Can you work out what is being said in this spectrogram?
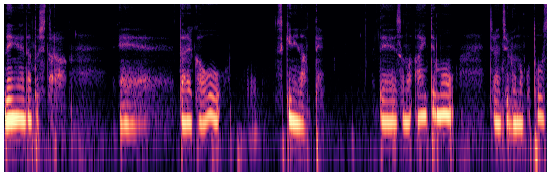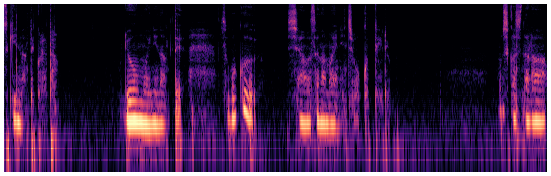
恋愛だとしたら、えー、誰かを好きになってでその相手もじゃあ自分のことを好きになってくれた。両思いになってすごく幸せな毎日を送っている。もしかしたら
